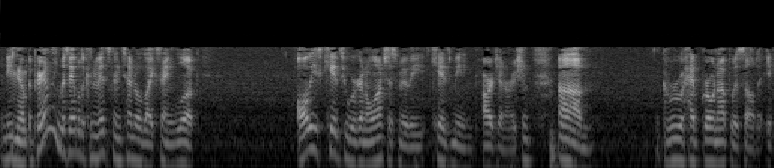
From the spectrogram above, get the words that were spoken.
And he Yep. apparently was able to convince Nintendo, like saying, "Look, all these kids who were going to watch this movie, kids meaning our generation, um, grew have grown up with Zelda. If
